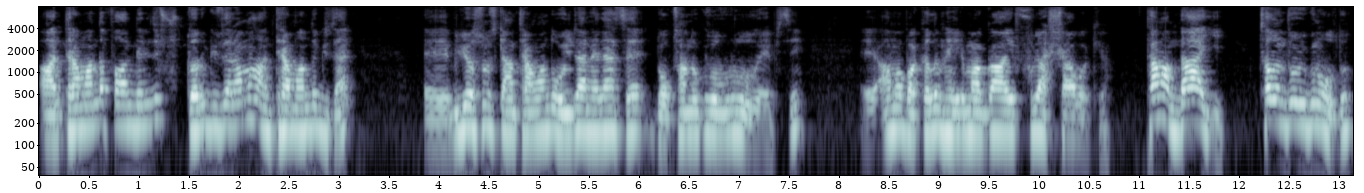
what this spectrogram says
Antrenmanda falan denedi. Şutları güzel ama antrenmanda güzel. E, biliyorsunuz ki antrenmanda oyuncular nedense 99 overall oluyor hepsi. E, ama bakalım Harry Maguire full aşağı bakıyor. Tamam daha iyi. Challenge uygun oldu.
